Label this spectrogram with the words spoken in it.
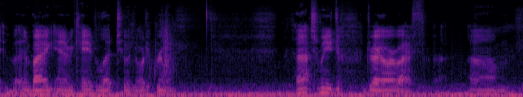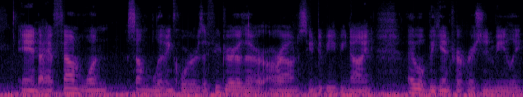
and by and a cave led to a Nordic ruin. Not too many I've, um, and I have found one some living quarters. A few Draugr that are around seem to be benign. I will begin preparation immediately.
